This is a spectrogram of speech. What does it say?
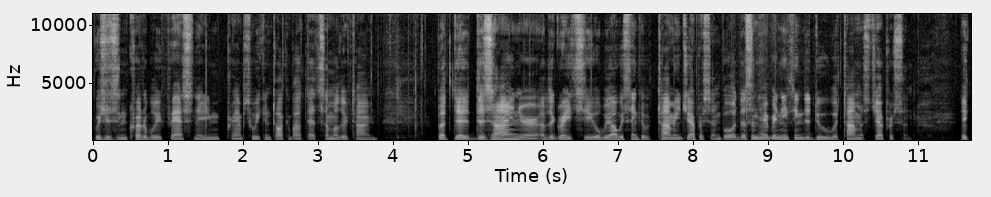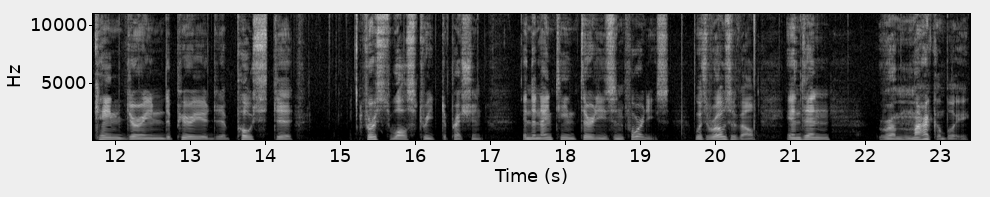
which is incredibly fascinating. Perhaps we can talk about that some other time. But the designer of the Great Seal, we always think of Tommy Jefferson, but it doesn't have anything to do with Thomas Jefferson. It came during the period post uh, first Wall Street Depression in the 1930s and 40s with Roosevelt, and then remarkably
